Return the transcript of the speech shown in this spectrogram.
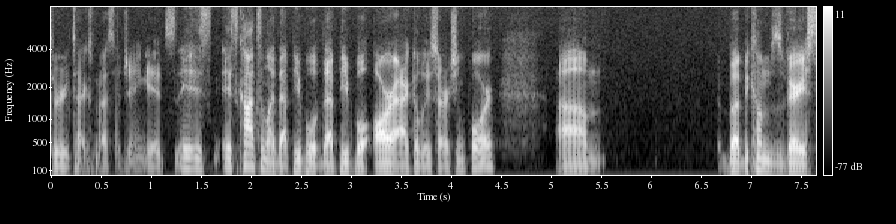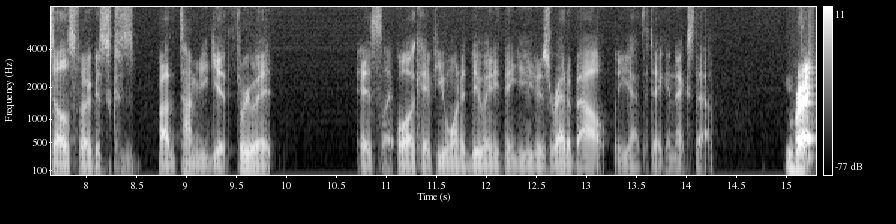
through text messaging. It's it's it's content like that people that people are actively searching for, um, but becomes very sales focused because by the time you get through it, it's like well okay if you want to do anything you just read about, you have to take a next step. Right.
